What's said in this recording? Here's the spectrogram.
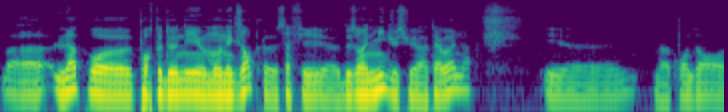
Bah, là, pour, euh, pour te donner mon exemple, ça fait deux ans et demi que je suis à Taïwan. Et bah, pendant,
